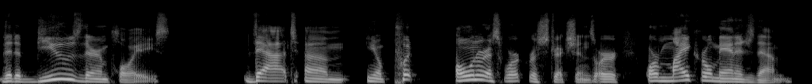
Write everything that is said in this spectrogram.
that abuse their employees, that um, you know put onerous work restrictions or or micromanage them.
